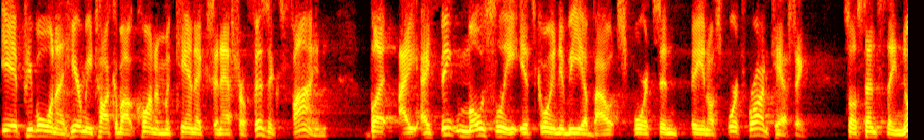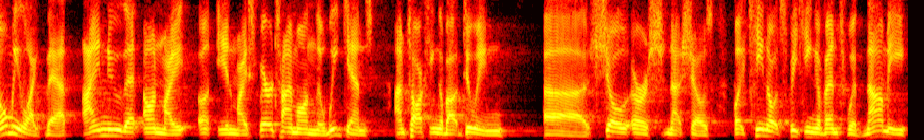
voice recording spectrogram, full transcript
if people want to hear me talk about quantum mechanics and astrophysics, fine. But I, I think mostly it's going to be about sports and, you know, sports broadcasting. So since they know me like that, I knew that on my, uh, in my spare time on the weekends, I'm talking about doing uh, show or sh- not shows, but keynote speaking events with NAMI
